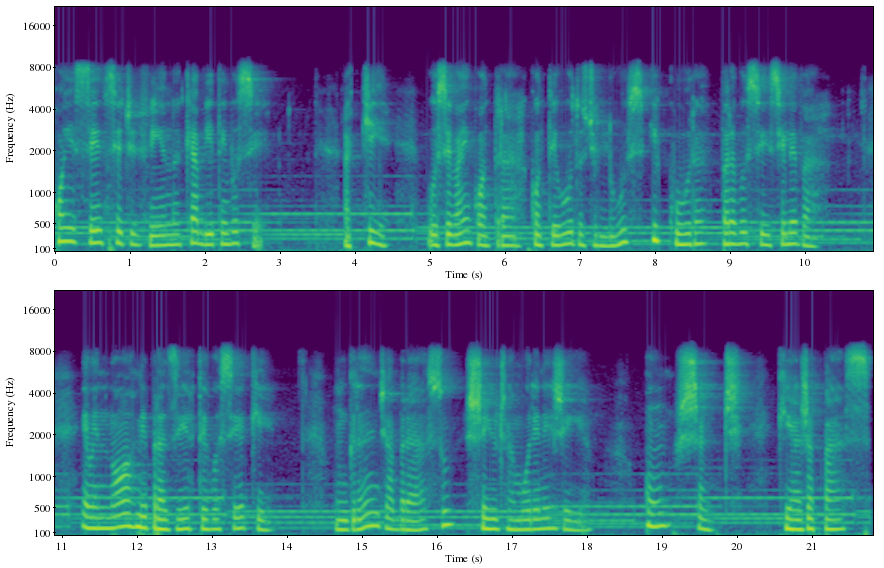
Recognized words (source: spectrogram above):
com a essência divina que habita em você. Aqui você vai encontrar conteúdos de luz e cura para você se elevar. É um enorme prazer ter você aqui. Um grande abraço cheio de amor e energia. Um Shanti. Que haja paz,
